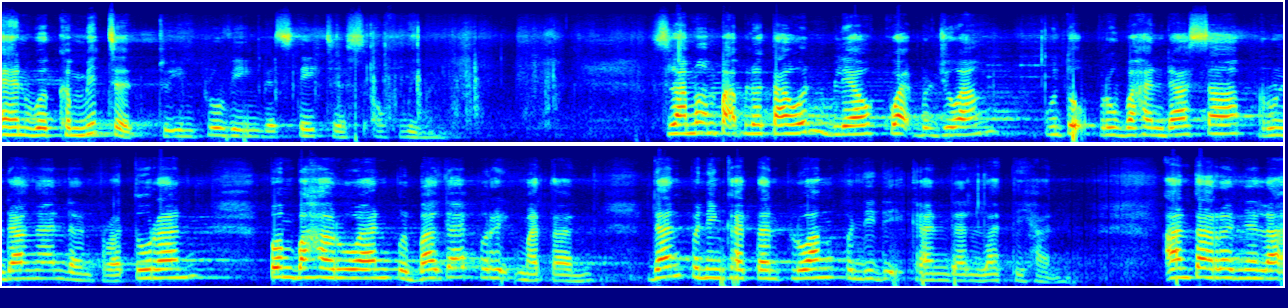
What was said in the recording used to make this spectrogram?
and were committed to improving the status of women. Selama 40 tahun beliau kuat berjuang untuk perubahan dasar, perundangan dan peraturan, pembaharuan pelbagai perkhidmatan dan peningkatan peluang pendidikan dan latihan. Antaranya lah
